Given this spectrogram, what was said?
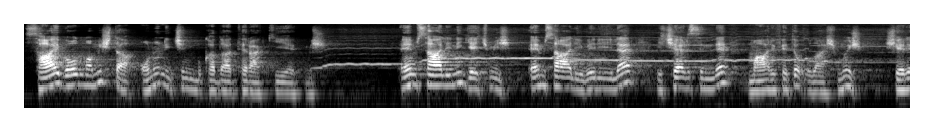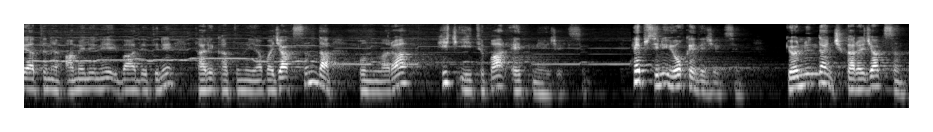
Sahip olmamış da onun için bu kadar terakki etmiş. Emsalini geçmiş, emsali veliler içerisinde marifete ulaşmış. Şeriatını, amelini, ibadetini, tarikatını yapacaksın da bunlara hiç itibar etmeyeceksin. Hepsini yok edeceksin. Gönlünden çıkaracaksın.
